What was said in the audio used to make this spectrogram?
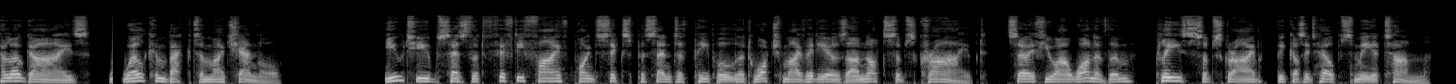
Hello guys, welcome back to my channel. YouTube says that 55.6% of people that watch my videos are not subscribed, so if you are one of them, please subscribe because it helps me a ton.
